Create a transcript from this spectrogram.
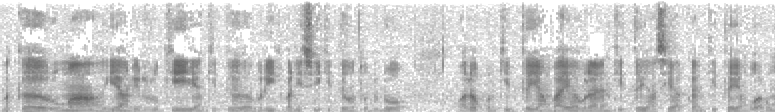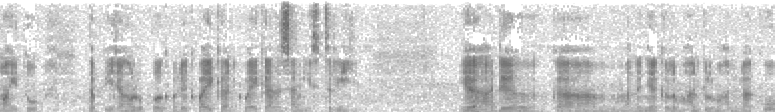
maka rumah yang diduduki yang kita beri kepada isteri kita untuk duduk walaupun kita yang bayar bulanan kita yang siapkan kita yang buat rumah itu tapi jangan lupa kepada kebaikan-kebaikan sang isteri ya ada um, maknanya kelemahan-kelemahan berlaku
